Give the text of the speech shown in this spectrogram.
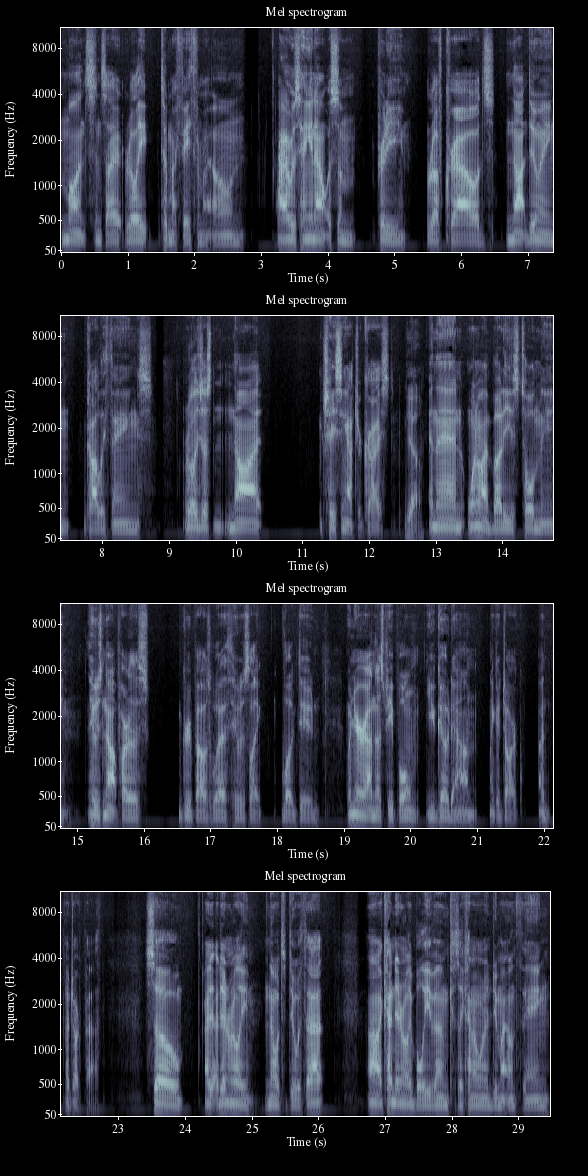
months since I really took my faith for my own. I was hanging out with some pretty rough crowds, not doing godly things, really just not chasing after Christ. Yeah. And then one of my buddies told me, who's not part of this group I was with, who was like, "Look, dude, when you're around those people, you go down like a dark a, a dark path." So I, I, didn't really know what to do with that. Uh, I kind of didn't really believe him because I kind of want to do my own thing.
